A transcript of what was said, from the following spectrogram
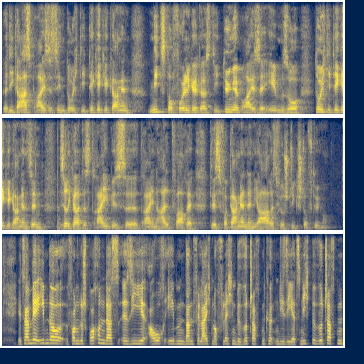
Die Gaspreise sind durch die Decke gegangen mit der Folge, dass die Düngepreise ebenso durch die Decke gegangen sind. Circa das drei bis äh, dreieinhalbfache des vergangenen Jahres für Stickstoffdünger. Jetzt haben wir eben davon gesprochen, dass äh, Sie auch eben dann vielleicht noch Flächen bewirtschaften könnten, die Sie jetzt nicht bewirtschaften.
